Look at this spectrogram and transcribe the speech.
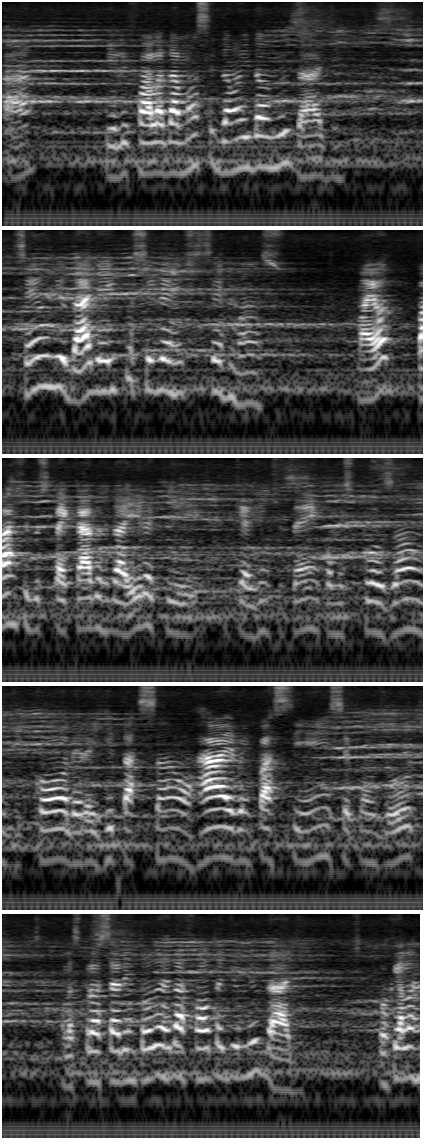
Tá? Ele fala da mansidão e da humildade. Sem humildade é impossível a gente ser manso. maior parte dos pecados da ira que, que a gente tem, como explosão de cólera, irritação, raiva, impaciência com os outros, elas procedem todas da falta de humildade, porque elas,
